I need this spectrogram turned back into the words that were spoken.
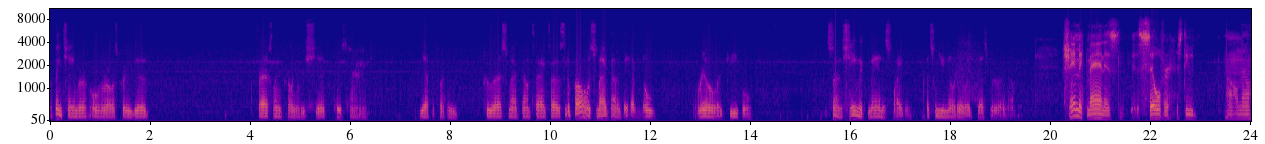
I think Chamber overall is pretty good. Fastlane probably gonna be shit because I. Um, you got the fucking crew ass SmackDown tag titles. See, the problem with SmackDown is they have no real like people. Son, Shane McMahon is fighting. That's when you know they're like desperate right now. Shane McMahon is, is silver. This dude, I don't know.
